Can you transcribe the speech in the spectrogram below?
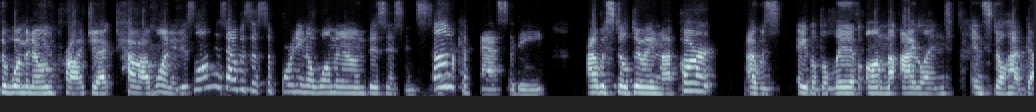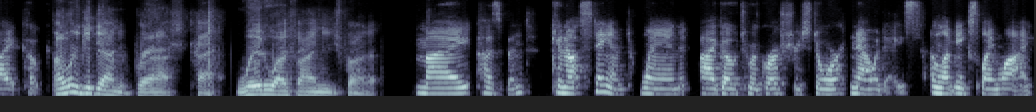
the woman owned project how I wanted. As long as I was a supporting a woman owned business in some capacity, I was still doing my part. I was able to live on the island and still have Diet Coke. I want to get down to brass tack. Where do I find these products? My husband cannot stand when I go to a grocery store nowadays. And let me explain why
